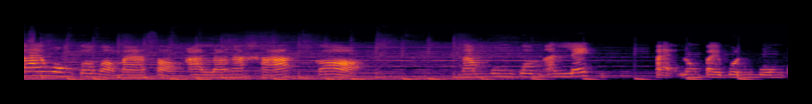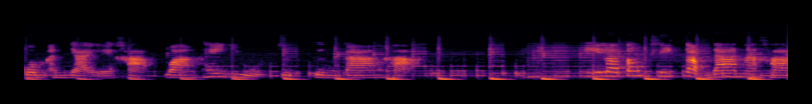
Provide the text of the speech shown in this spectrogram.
ได้วงกลมออกมา 2 อันแล้วนะคะ ก็นำวงกลมอันเล็ก แปะลงไปบนวงกลมอันใหญ่เลยค่ะ วางให้อยู่จุดกึ่งกลางค่ะ นี้เราต้องพลิกกลับด้านนะคะ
